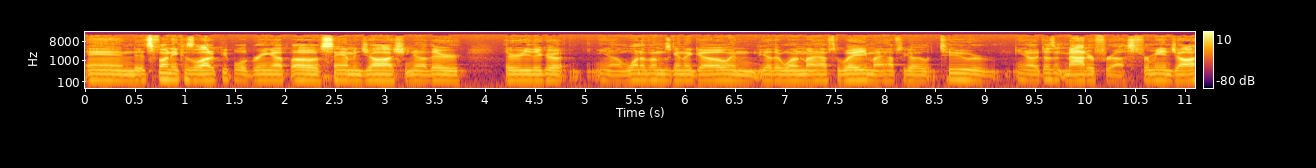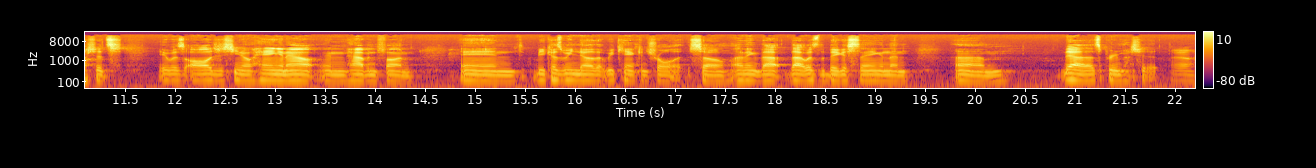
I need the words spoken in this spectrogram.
And it's funny because a lot of people will bring up, oh, Sam and Josh, you know, they're they're either go, you know, one of them's gonna go and the other one might have to wait, might have to go two, or you know, it doesn't matter for us. For me and Josh, it's it was all just you know hanging out and having fun, and because we know that we can't control it. So I think that that was the biggest thing, and then, um, yeah, that's pretty much it. Yeah.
